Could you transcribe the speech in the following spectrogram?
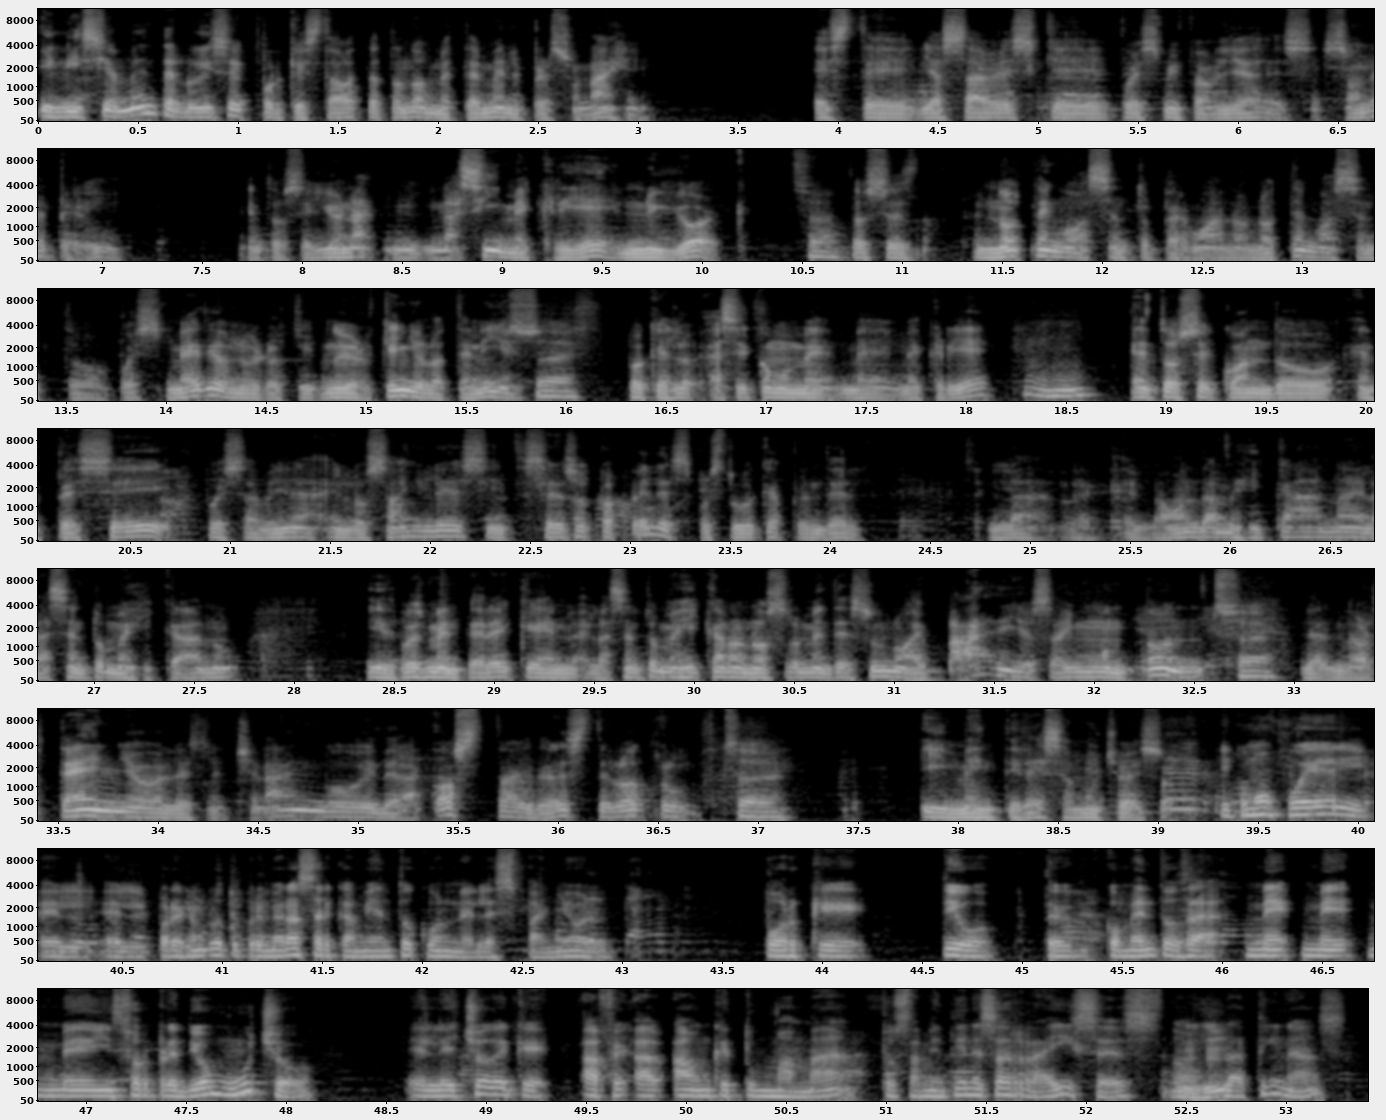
inicialmente lo hice porque estaba tratando de meterme en el personaje. Este, ya sabes que pues mi familia es- son de Perú. Entonces yo na- nací, me crié en New York. Sí. Entonces no tengo acento peruano, no tengo acento pues medio neoyorqui- neoyorqueño lo tenía, Sí. porque es lo- así como me, me, me crié. Ujú. Entonces, cuando empecé pues, a venir en Los Ángeles y hacer esos papeles, pues tuve que aprender la, la- la onda mexicana, el acento mexicano. Y después me enteré que en el acento mexicano no solamente es uno, hay varios, hay un montón. Sí. Del norteño, el chilango, y de la costa, y de este, el otro. Y me interesa mucho eso. ¿Y cómo fue, el, el- el, por ejemplo, tu primer acercamiento con el español? Porque, digo, te comento, o sea, me, me, me sorprendió mucho el hecho de que, a fe- a- aunque tu mamá, pues también tiene esas raíces, ¿no? Ujú. Latinas,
